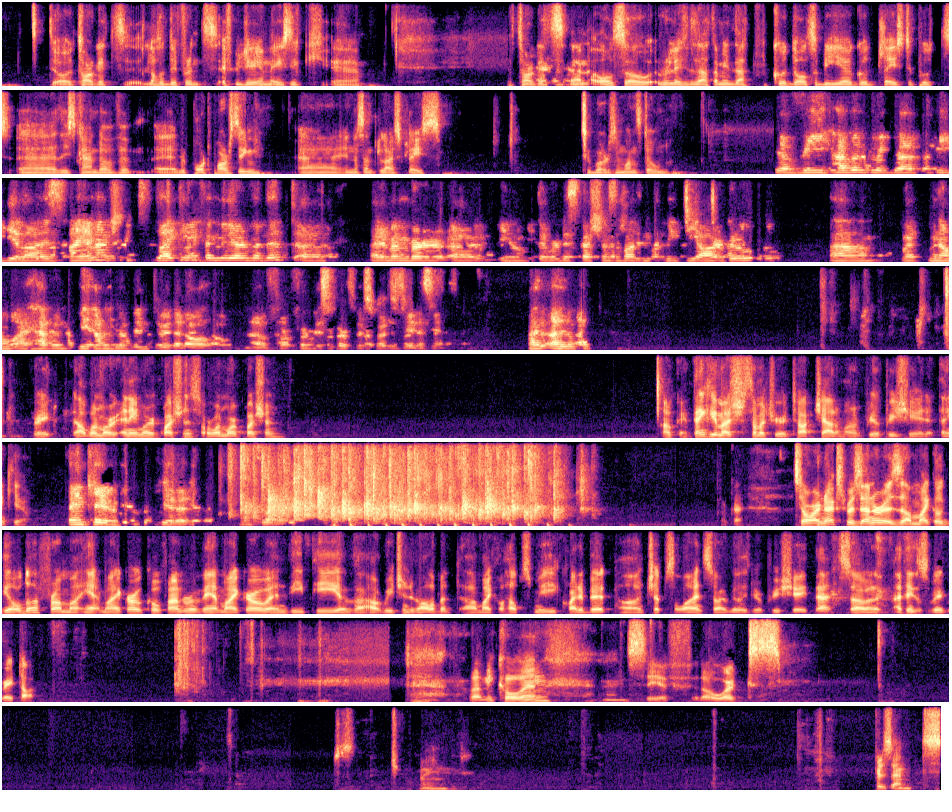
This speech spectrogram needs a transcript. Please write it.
to uh, target a lot of different FPGA and ASIC uh, targets, and also related to that, I mean that could also be a good place to put uh, this kind of um, uh, report parsing uh, in a centralized place two birds in one stone. Yeah, we haven't looked at Edalize. I am actually slightly familiar with it. Uh, I remember, uh, you know, there were discussions about it in the VTR group. Um, but no, I haven't. We haven't looked into it at all uh, for, for this purpose for this data set. I'll, I'll look. Great. Uh, one more, any more questions or one more question? Okay, thank you much so much for your talk, chat, Aman. I really appreciate it. Thank you. Thank you. Appreciate it. Thanks. So our next presenter is uh, Michael Gielda from uh, Antmicro, co-founder of Antmicro and VP of uh, Outreach and Development. Uh, Michael helps me quite a bit on Chips Alliance, so I really do appreciate that. So uh, I think this will be a great talk. Let me call in and see if it all works. Just join. Present.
